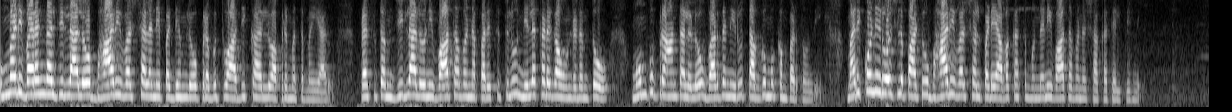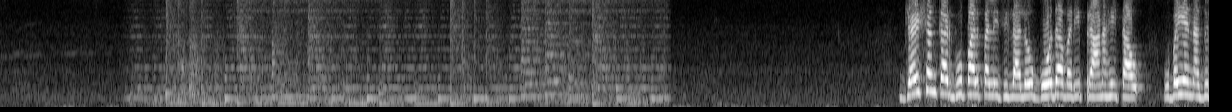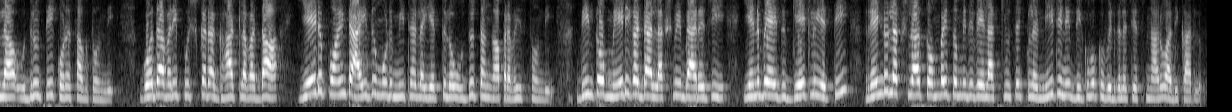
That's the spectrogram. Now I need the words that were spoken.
ఉమ్మడి వరంగల్ జిల్లాలో భారీ వర్షాల నేపథ్యంలో ప్రభుత్వ అధికారులు అప్రమత్తమయ్యారు. ప్రస్తుతం జిల్లాలోని వాతావరణ పరిస్థితులు నిలకడగా ఉండడంతో ముంపు ప్రాంతాలలో వరద నీరు తగ్గుముఖం పడుతోంది. మరికొన్ని రోజుల పాటు భారీ వర్షాలు పడే అవకాశం ఉందని వాతావరణ శాఖ తెలిపింది. జయశంకర్ భూపాలపల్లి జిల్లాలో గోదావరి ప్రాణహిత ఉభయ నదుల ఉధృతి కొనసాగుతోంది. గోదావరి పుష్కర ఘాట్ల వద్ద ఏడు పాయింట్ ఐదు మూడు మీటర్ల ఎత్తులో ఉధృతంగా ప్రవహిస్తోంది. దీంతో మేడిగడ్డ లక్ష్మీ బ్యారేజీ ఎనభై ఐదు గేట్లు ఎత్తి రెండు లక్షల తొంభై తొమ్మిది వేల క్యూసెక్కుల నీటిని దిగువకు విడుదల చేస్తున్నారు అధికారులు.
